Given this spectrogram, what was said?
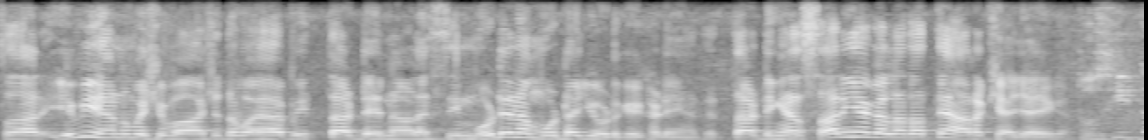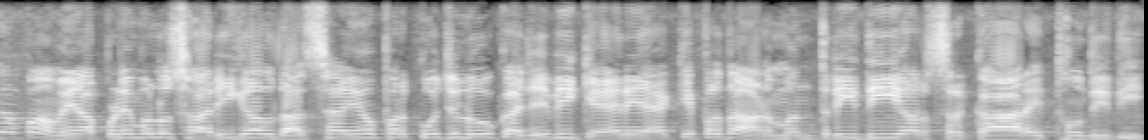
ਸਾਰ ਇਹ ਵੀ ਸਾਨੂੰ ਵਿਸ਼ਵਾਸ ਦਿਵਾਇਆ ਵੀ ਤੁਹਾਡੇ ਨਾਲ ਅਸੀਂ ਮੋਢੇ ਨਾਲ ਮੋਢਾ ਜੋੜ ਕੇ ਖੜੇ ਆ ਤੇ ਤੁਹਾਡੀਆਂ ਸਾਰੀਆਂ ਗੱਲਾਂ ਦਾ ਧਿਆਨ ਰੱਖਿਆ ਜਾਏਗਾ। ਤੁਸੀਂ ਤਾਂ ਭਾਵੇਂ ਆਪਣੇ ਵੱਲੋਂ ਸਾਰੀ ਗੱਲ ਦੱਸ ਆਏ ਹੋ ਪਰ ਕੁਝ ਲੋਕ ਅਜੇ ਵੀ ਕਹਿ ਰਿਹਾ ਕਿ ਪ੍ਰਧਾਨ ਮੰਤਰੀ ਦੀ ਔਰ ਸਰਕਾਰ ਇੱਥੋਂ ਦੀ ਦੀ।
